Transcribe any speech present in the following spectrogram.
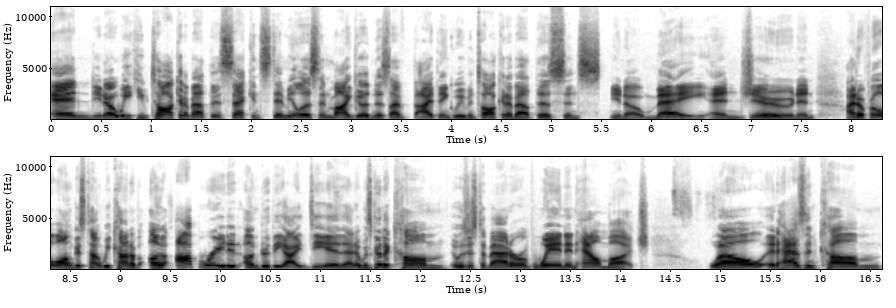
And you know, we keep talking about this second stimulus, and my goodness, I I think we've been talking about this since you know May and June, and I know for the longest time we kind of uh, operated under the idea that it was going to come. It was just a matter of when and how much. Well, it hasn't come.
